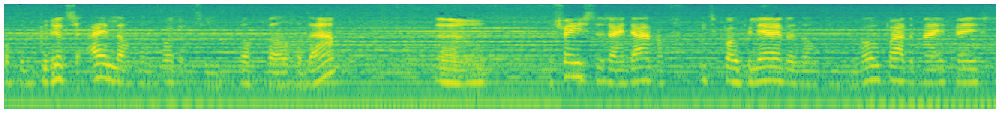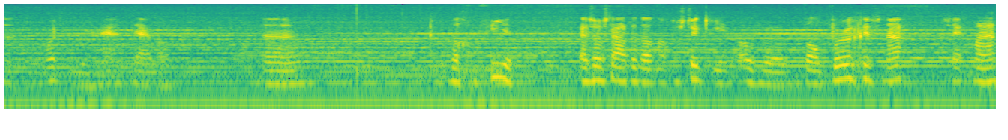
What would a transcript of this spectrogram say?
Op de Britse eilanden wordt het nog wel gedaan. Eh, de feesten zijn daar nog iets populairder dan in Europa, de meifeesten. Wordt hier en der nog, eh, nog gevierd. En zo staat er dan nog een stukje in over Walpurgisnacht, zeg maar.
